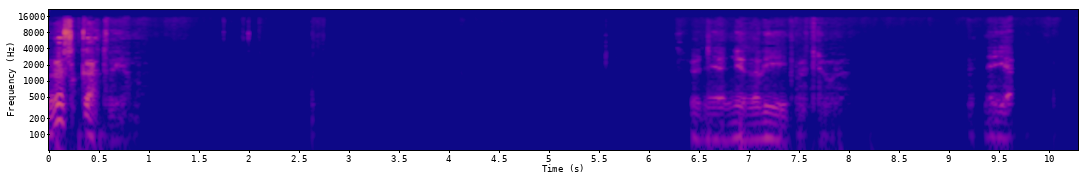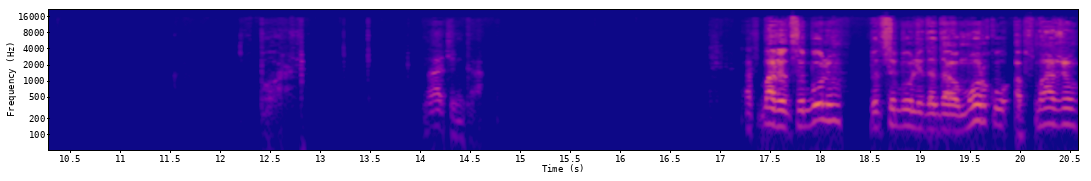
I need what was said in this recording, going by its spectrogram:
Розкатуємо. Сьогодні я не з олією працюю. Сьогодні я борщ. Начинка. Обсмажив цибулю, до цибулі додав морку, обсмажив,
